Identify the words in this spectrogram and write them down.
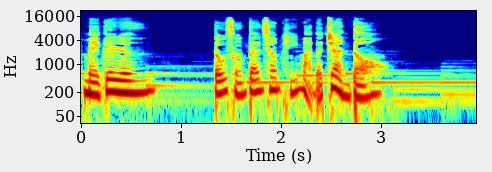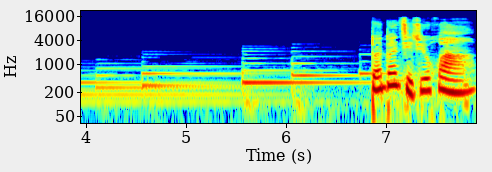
每个人都曾单枪匹马的战斗。短短几句话，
